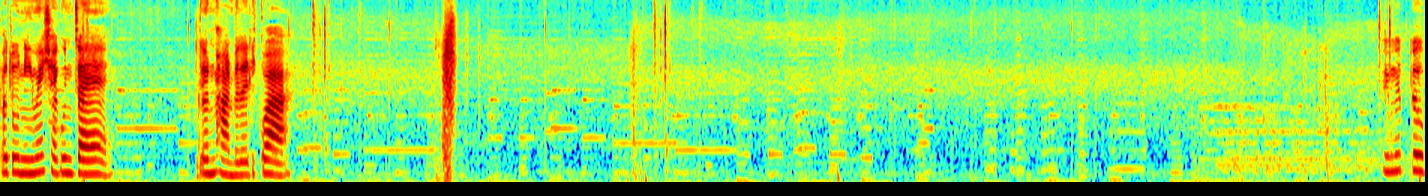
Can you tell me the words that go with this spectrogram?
ประตูนี้ไม่ใช้กุญแจ เดินผ่านไปเลยดีกว่า วิมืดตึบ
